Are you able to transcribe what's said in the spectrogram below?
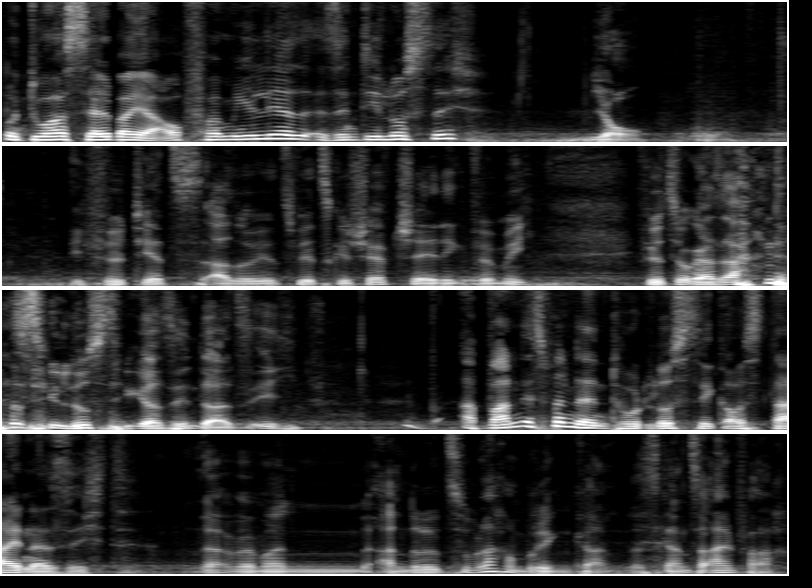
und du hast selber ja auch Familie. Sind die lustig? Jo ich würde jetzt, also jetzt wird es geschäftsschädigend für mich. Ich würde sogar sagen, dass sie lustiger sind als ich. Ab wann ist man denn todlustig aus deiner Sicht? Ja, wenn man andere zum Lachen bringen kann. Das ist ganz einfach.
